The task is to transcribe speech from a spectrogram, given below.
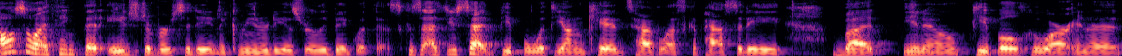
also, I think that age diversity in a community is really big with this because, as you said, people with young kids have less capacity, but you know, people who are in a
